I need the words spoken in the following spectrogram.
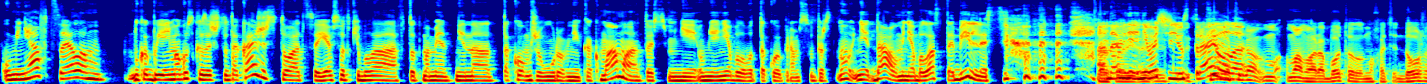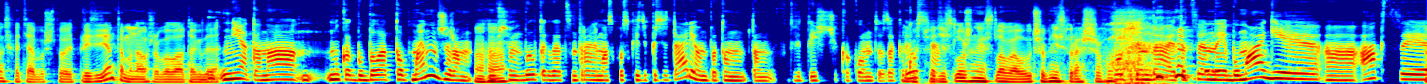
У меня в целом ну, как бы я не могу сказать, что такая же ситуация. Я все-таки была в тот момент не на таком же уровне, как мама. То есть мне, у меня не было вот такой прям супер... Ну, не, да, у меня была стабильность. Она меня не очень устраивала. Кем у тебя мама работала? Ну, хотя должность хотя бы что? Президентом она уже была тогда? Нет, она, ну, как бы была топ-менеджером. В общем, был тогда Центральный Московский депозитарий. Он потом там в 2000 каком-то закрылся. Господи, сложные слова. Лучше бы не спрашивал. В общем, да, это ценные бумаги, а, акции,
